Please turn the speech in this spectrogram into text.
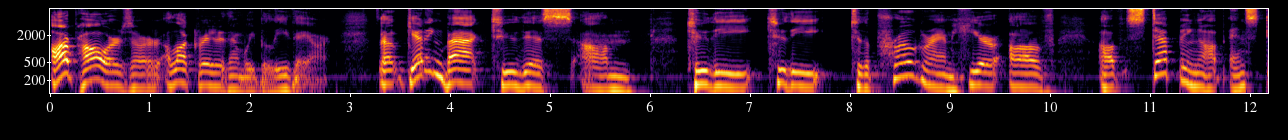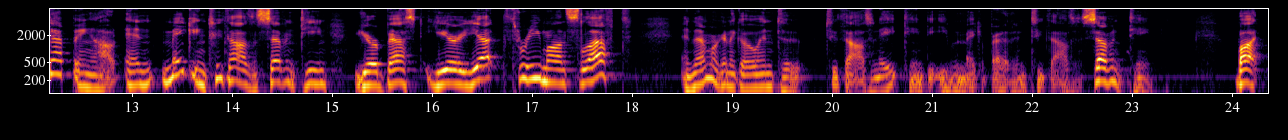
our powers are a lot greater than we believe they are. So getting back to this, um, to the to the to the program here of of stepping up and stepping out and making 2017 your best year yet. Three months left. And then we're going to go into 2018 to even make it better than 2017. But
